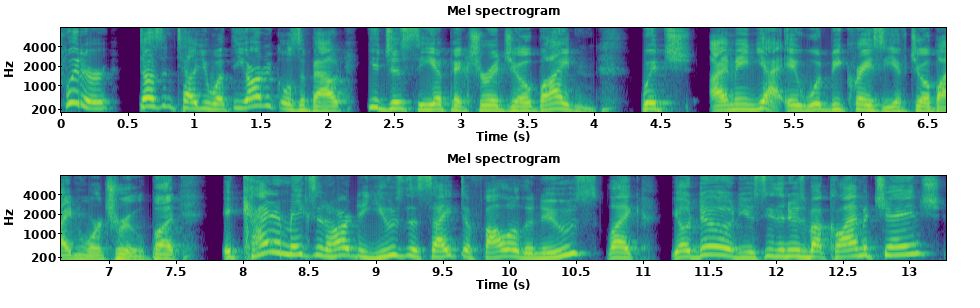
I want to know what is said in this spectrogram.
Twitter doesn't tell you what the article's about. You just see a picture of Joe Biden, which, I mean, yeah, it would be crazy if Joe Biden were true, but it kind of makes it hard to use the site to follow the news. Like, yo, dude, you see the news about climate change?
